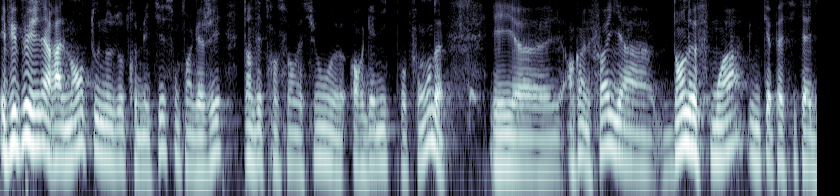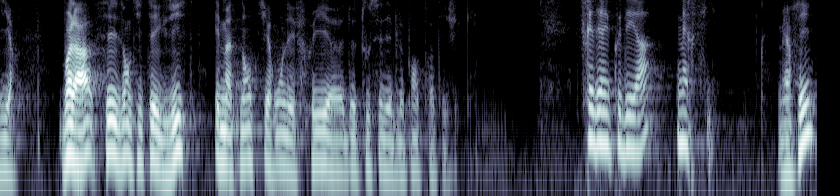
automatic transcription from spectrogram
Et puis plus généralement, tous nos autres métiers sont engagés dans des transformations euh, organiques profondes. Et euh, encore une fois, il y a dans neuf mois une capacité à dire voilà, ces entités existent et maintenant tirons les fruits euh, de tous ces développements stratégiques. Frédéric Oudéa, merci. Merci.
